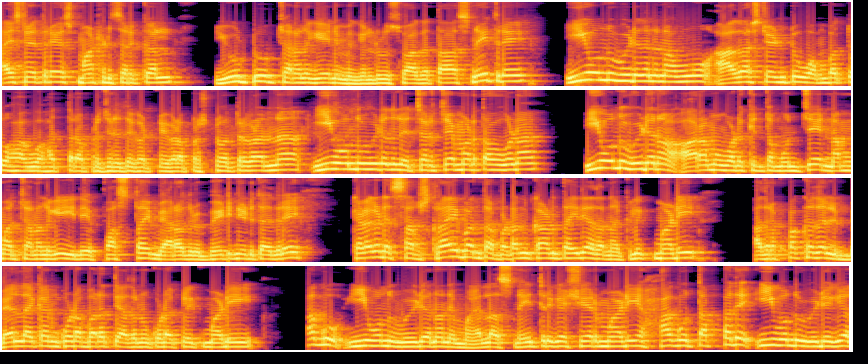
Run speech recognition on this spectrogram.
ಹಾಯ್ ಸ್ನೇಹಿತರೆ ಸ್ಮಾರ್ಟ್ ಹೆಡ್ ಸರ್ಕಲ್ ಯೂಟ್ಯೂಬ್ ಚಾನಲ್ಗೆ ನಿಮಗೆಲ್ಲರೂ ಸ್ವಾಗತ. ಸ್ನೇಹಿತರೆ, ಈ ಒಂದು ವಿಡಿಯೋದಲ್ಲಿ ನಾವು ಆಗಸ್ಟ್ ಎಂಟು, ಒಂಬತ್ತು ಹಾಗೂ ಹತ್ತರ ಪ್ರಚಲಿತ ಘಟನೆಗಳ ಪ್ರಶ್ನೋತ್ತರಗಳನ್ನ ಈ ಒಂದು ವಿಡಿಯೋದಲ್ಲಿ ಚರ್ಚೆ ಮಾಡ್ತಾ ಹೋಗೋಣ. ಈ ಒಂದು ವಿಡಿಯೋನ ಆರಂಭ ಮಾಡೋಕ್ಕಿಂತ ಮುಂಚೆ ನಮ್ಮ ಚಾನಲ್ಗೆ ಇದೇ ಫಸ್ಟ್ ಟೈಮ್ ಯಾರಾದರೂ ಭೇಟಿ ನೀಡ್ತಾ ಇದ್ರೆ ಕೆಳಗಡೆ ಸಬ್ಸ್ಕ್ರೈಬ್ ಅಂತ ಬಟನ್ ಕಾಣ್ತಾ ಇದೆ, ಅದನ್ನು ಕ್ಲಿಕ್ ಮಾಡಿ. ಅದರ ಪಕ್ಕದಲ್ಲಿ ಬೆಲ್ ಐಕಾನ್ ಕೂಡ ಬರುತ್ತೆ, ಅದನ್ನು ಕೂಡ ಕ್ಲಿಕ್ ಮಾಡಿ. ಹಾಗೂ ಈ ಒಂದು ವಿಡಿಯೋನ ನಿಮ್ಮ ಎಲ್ಲ ಸ್ನೇಹಿತರಿಗೆ ಶೇರ್ ಮಾಡಿ. ಹಾಗೂ ತಪ್ಪದೆ ಈ ಒಂದು ವಿಡಿಯೋಗೆ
